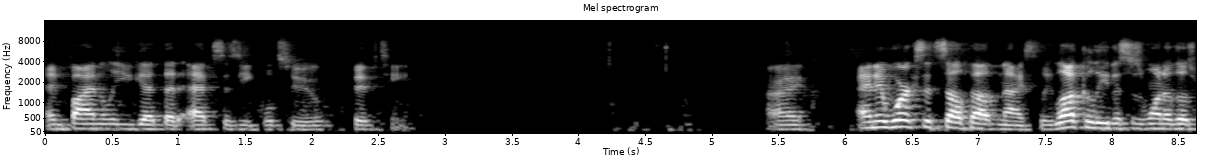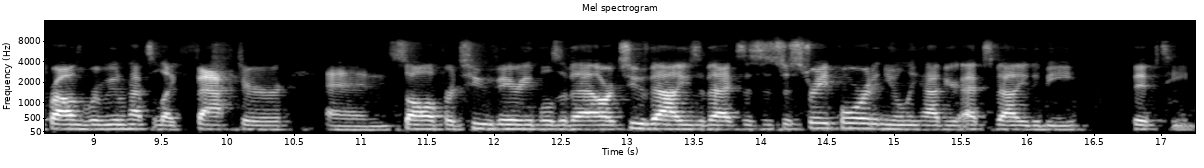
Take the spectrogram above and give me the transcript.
And finally, you get that x is equal to 15. All right. And it works itself out nicely. Luckily, this is one of those problems where we don't have to like factor and solve for two variables of L or two values of X. This is just straightforward and you only have your X value to be 15.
